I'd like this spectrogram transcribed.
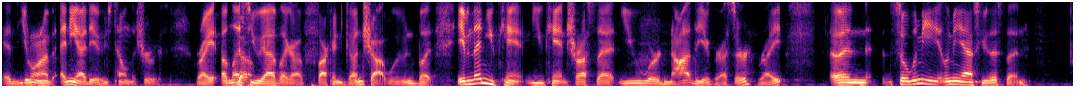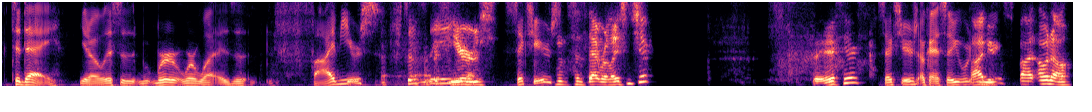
and you don't have any idea who's telling the truth, right? Unless No. you have like a fucking gunshot wound, but even then, you can't you can't trust that you were not the aggressor, right? And so let me let me ask you this then. Today, you know, this is we're we're what is it five years since the Six years six years since, since that relationship. Six years, six years okay so you were five you- years, five. Oh no,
